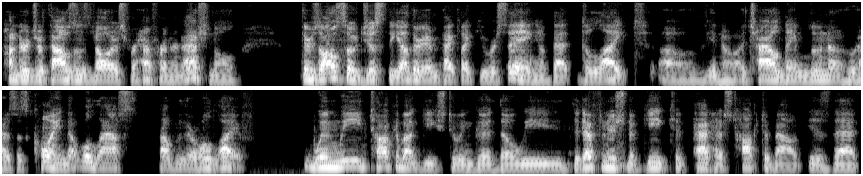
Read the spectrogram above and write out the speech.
hundreds or thousands of dollars for Heifer International, there's also just the other impact, like you were saying, of that delight of you know a child named Luna who has this coin that will last probably their whole life. When we talk about geeks doing good though we the definition of geek that pat has talked about is that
